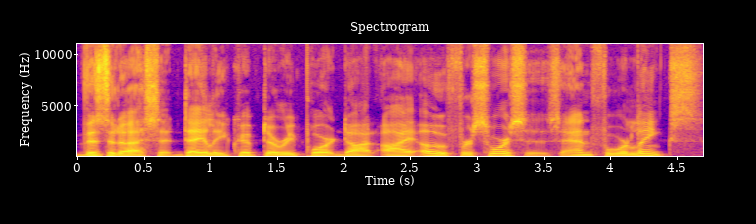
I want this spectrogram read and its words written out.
Visit us at dailycryptoreport.io for sources and for links.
